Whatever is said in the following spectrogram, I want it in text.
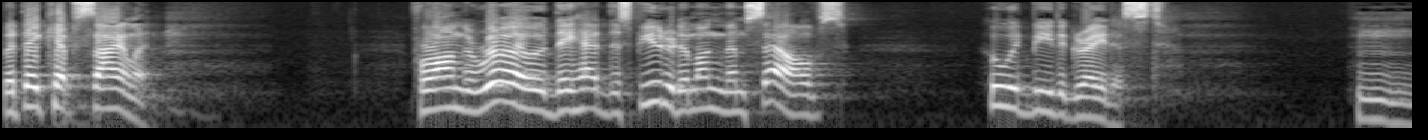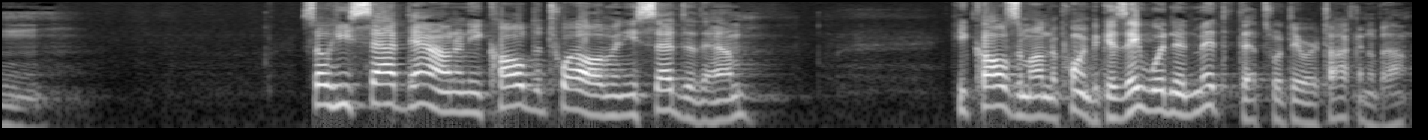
But they kept silent. For on the road they had disputed among themselves who would be the greatest. Hmm. So he sat down and he called the twelve and he said to them, he calls them on the point because they wouldn't admit that that's what they were talking about.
